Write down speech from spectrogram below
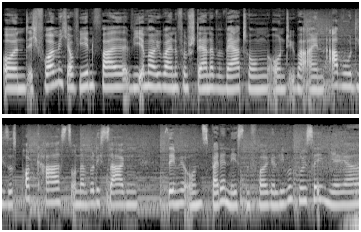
Und ich freue mich auf jeden Fall wie immer über eine 5-Sterne-Bewertung und über ein Abo dieses Podcasts. Und dann würde ich sagen, sehen wir uns bei der nächsten Folge. Liebe Grüße, Emilia.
